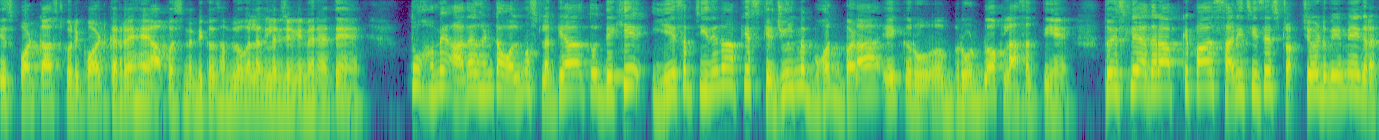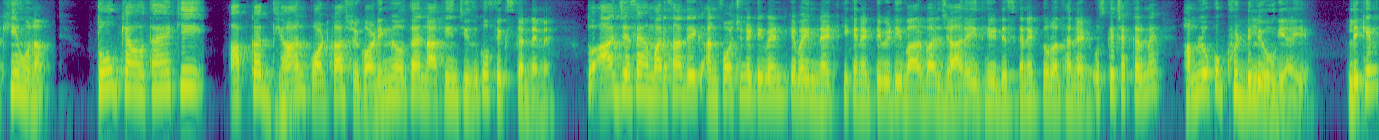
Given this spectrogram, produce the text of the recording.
इस पॉडकास्ट को रिकॉर्ड कर रहे हैं आपस में बिकॉज़ हम लोग अलग अलग जगह में रहते हैं। तो हमें आधा घंटा ऑलमोस्ट लग गया। तो देखिए, ये सब चीज़ें ना आपके स्केड्यूल में बहुत बड़ा एक रोड ब्लॉक ला सकती हैं। तो इसलिए अगर आपके पास सारी चीज़ें स्ट्रक्चर्ड वे में एक रखी हो ना तो क्या होता है कि आपका ध्यान पॉडकास्ट रिकॉर्डिंग में होता है, ना कि इन चीज़ों को फिक्स करने में। तो आज जैसे हमारे साथ एक अनफॉर्चुनेट इवेंट के भाई नेट की कनेक्टिविटी बार बार जा रही थी डिस्कनेक्ट हो रहा था नेट उसके चक्कर में हम लोग को खुद डिले हो गया ये। लेकिन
